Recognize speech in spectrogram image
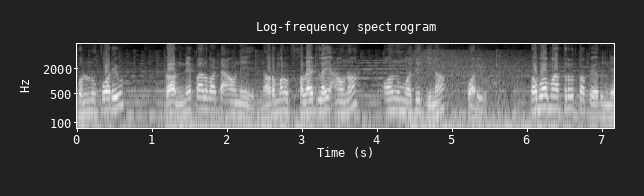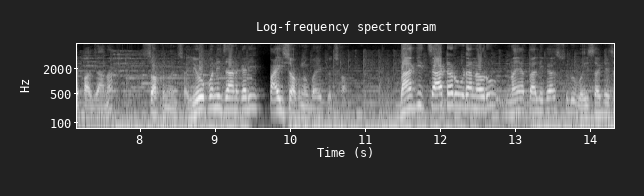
खोल्नु पर्यो र नेपालबाट आउने नर्मल फ्लाइटलाई आउन अनुमति दिन पर्यो। तब मात्र तपाईँहरू नेपाल जान सक्नुहुन्छ। यो पनि जानकारी पाइसक्नु भएको छ। बाँकी चार्टर उडानहरू नयाँ तालिका सुरु भइसकेछ।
